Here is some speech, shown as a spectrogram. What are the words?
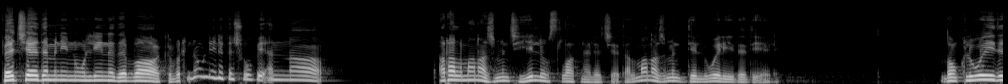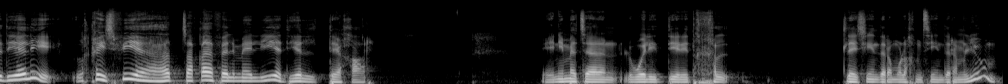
فهادشي هذا منين ولينا دابا؟ كبرنا ولينا كنشوف بأن راه ال management هي اللي وصلتنا لهادشي هذا ال management ديال الوالدة ديالي. donc الوالدة ديالي لقيت فيها هاد الثقافة المالية ديال الادخار. يعني مثلا الوالد ديالي دخل 30 درهم ولا 50 درهم اليوم.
